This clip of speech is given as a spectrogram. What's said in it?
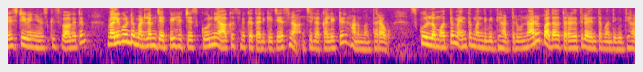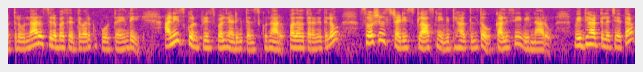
ఎస్టీవీ న్యూస్కి స్వాగతం. వలిగొండ మండలం జెడ్పీహెచ్ఎస్ స్కూల్ని ఆకస్మిక తనిఖీ చేసిన జిల్లా కలెక్టర్ హనుమంతరావు. స్కూల్లో మొత్తం ఎంతమంది విద్యార్థులు ఉన్నారు? పదవ తరగతిలో ఎంతమంది విద్యార్థులు ఉన్నారు? సిలబస్ ఎంతవరకు పూర్తయింది? అని స్కూల్ ప్రిన్సిపల్ని అడిగి తెలుసుకున్నారు. పదవ తరగతిలో సోషల్ స్టడీస్ క్లాస్ని విద్యార్థులతో కలిసి విన్నారు. విద్యార్థుల చేత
